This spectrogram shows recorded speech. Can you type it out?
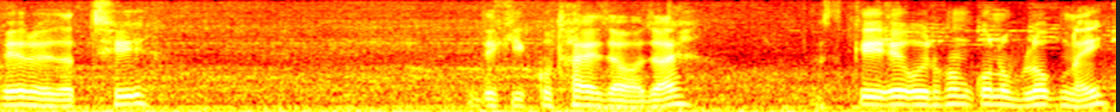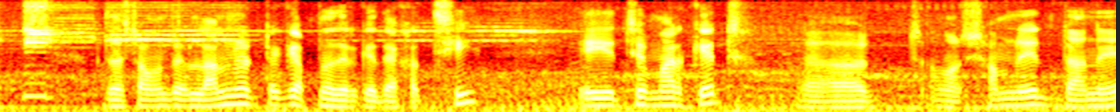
বের হয়ে যাচ্ছি। দেখি কোথায় যাওয়া যায়। আজকে ওইরকম কোনো ব্লগ নাই। জাস্ট আমাদের লালমিনারটাকে আপনাদেরকে দেখাচ্ছি। এই হচ্ছে মার্কেট আমার সামনের ডানে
